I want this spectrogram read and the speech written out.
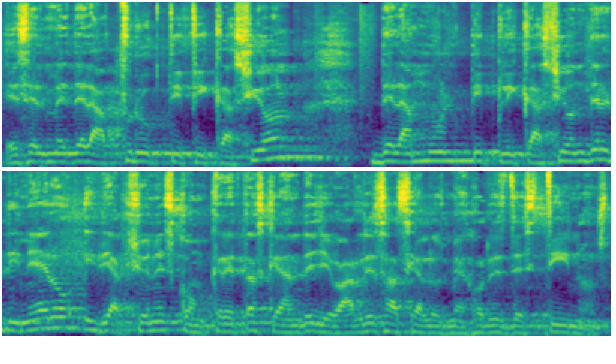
Es el mes de la fructificación, de la multiplicación del dinero y de acciones concretas que han de llevarles hacia los mejores destinos.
